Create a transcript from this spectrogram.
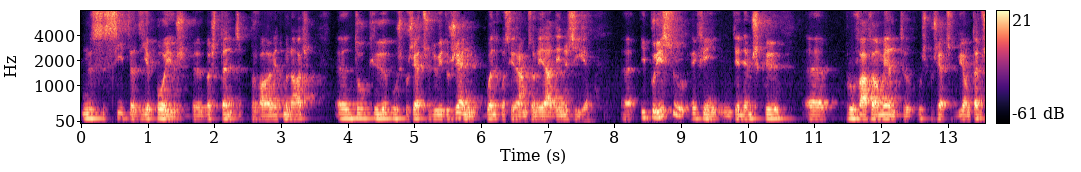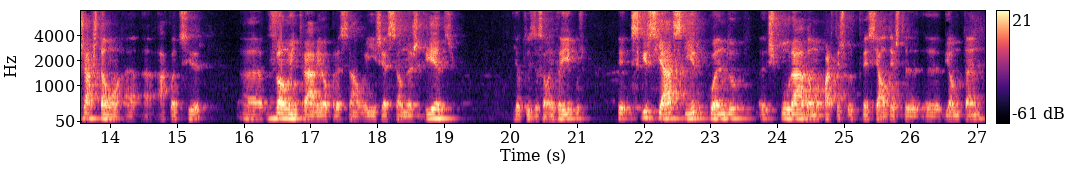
necessita de apoios eh, bastante, provavelmente menores, eh, do que os projetos do hidrogênio, quando consideramos a unidade de energia. Eh, e por isso, enfim, entendemos que provavelmente os projetos de biometano já estão a, a, acontecer, vão entrar em operação e injeção nas redes e a utilização em veículos, seguir-se-á a seguir quando explorada uma parte potencial deste biometano,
